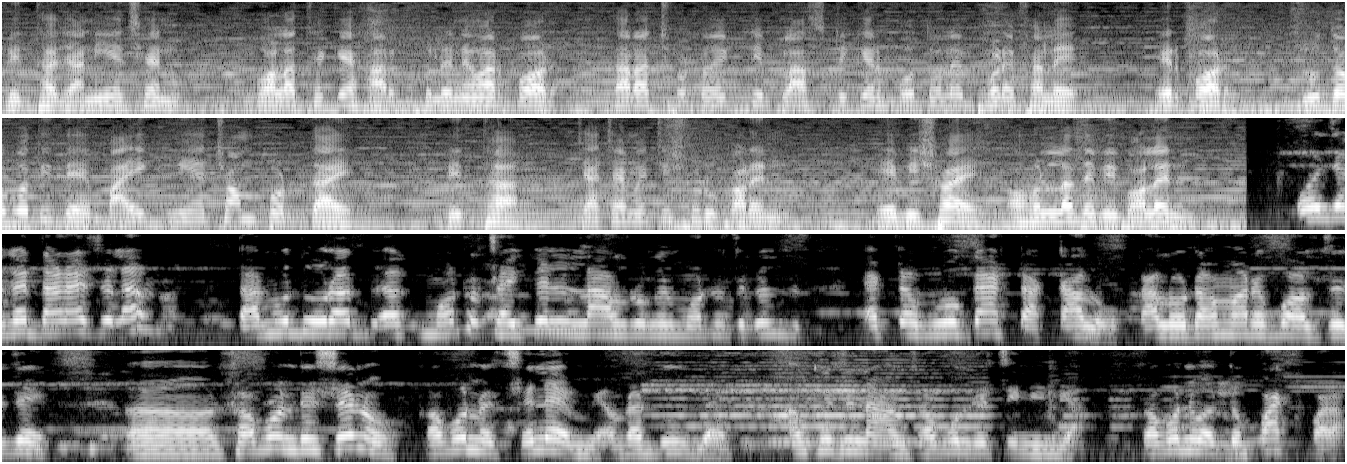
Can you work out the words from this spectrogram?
বৃদ্ধা জানিয়েছেন গলা থেকে হার খুলে নেওয়ার পর তারা ছোট একটি প্লাস্টিকের বোতলে ভরে ফেলে। এরপর দ্রুত গতিতে বাইক নিয়ে চম্পট দেয়। বৃদ্ধা চেঁচামেচি শুরু করেন। এ বিষয়ে অহল্যা দেবী বলেন ওই জায়গায় দাঁড়াইছিলাম তার মধ্যে ওরা মোটর সাইকেল লাল রঙের মোটর সাইকেল একটা একটা কালো। কালোটা আমার বলছে যে আহ, স্বপন রে চেনো ছেলে আমি আমরা দুই ভাই। আমি না আমি স্বপন রে চিনি না। স্বপন বলতো পাটপাড়া।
